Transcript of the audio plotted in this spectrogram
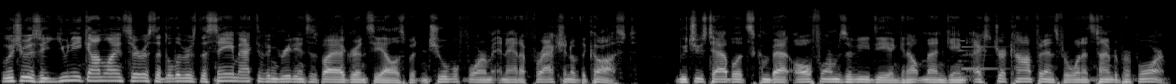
Blue Chew is a unique online service that delivers the same active ingredients as Viagra and Cialis, but in chewable form and at a fraction of the cost. Blue Chew's tablets combat all forms of ED and can help men gain extra confidence for when it's time to perform.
